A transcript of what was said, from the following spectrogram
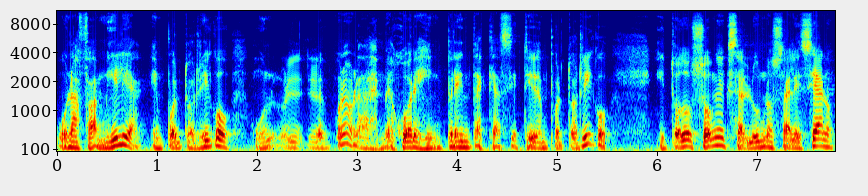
una familia en Puerto Rico, bueno, una de las mejores imprentas que ha asistido en Puerto Rico, y todos son exalumnos salesianos,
